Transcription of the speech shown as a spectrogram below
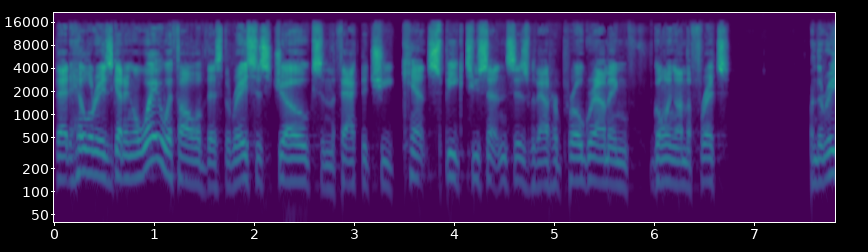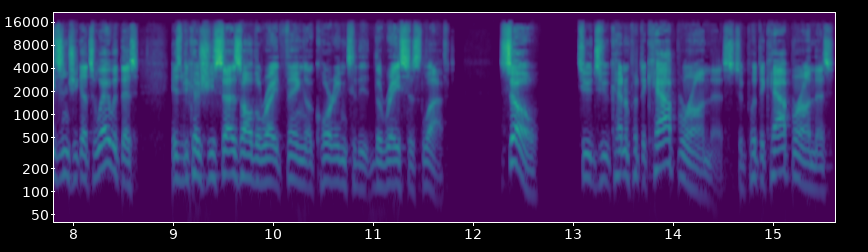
that Hillary is getting away with all of this, the racist jokes and the fact that she can't speak two sentences without her programming going on the fritz, and the reason she gets away with this is because she says all the right thing according to the, the racist left. So, to, to kind of put the capper on this, to put the capper on this,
